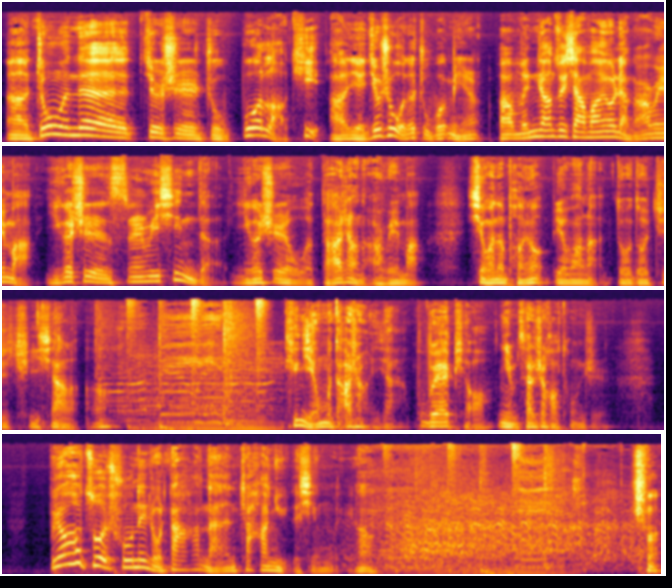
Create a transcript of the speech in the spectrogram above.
呃，中文的就是主播老 T 啊，也就是我的主播名，啊文章最下方有两个二维码，一个是私人微信的，一个是我打赏的二维码，喜欢的朋友别忘了多多支持一下了啊，听节目打赏一下，不白嫖，你们才是好同志。不要做出那种渣男渣女的行为啊！是吧？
